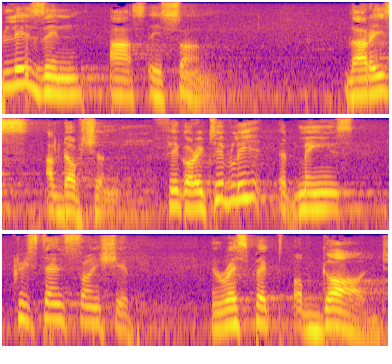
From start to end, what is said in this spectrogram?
placing as a son. That is adoption. Figuratively, it means Christian sonship in respect of God,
